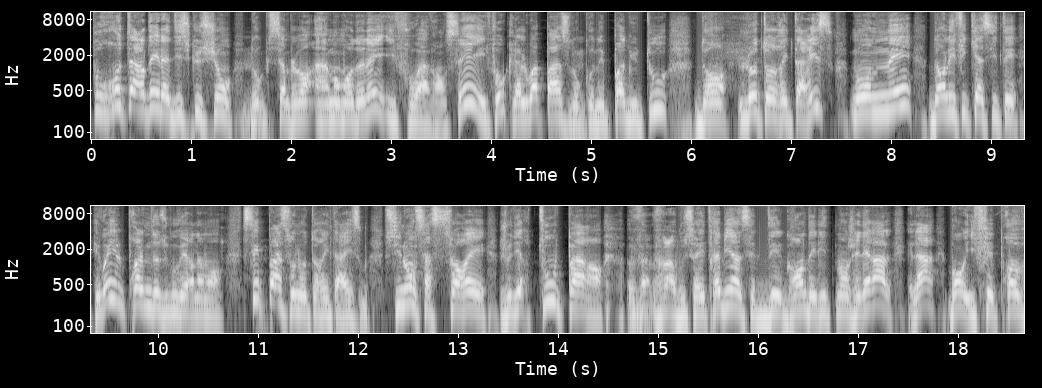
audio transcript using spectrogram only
pour retarder la discussion. Hmm. Donc simplement, à un moment donné, il faut avancer, il faut que la loi passe. Hmm. Donc on n'est pas du tout dans l'autoritarisme, mais on est dans l'efficacité. Et vous voyez le problème de ce gouvernement, c'est pas son autoritarisme. Sinon, ça se saurait. Je veux dire, tout part. Vous savez très bien, c'est le grand délitement général. Et là, bon, il fait preuve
